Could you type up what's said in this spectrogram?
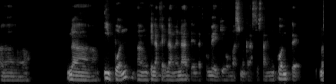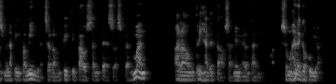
ah, na ipon ang kinakailangan natin at kung medyo mas magastos tayo ng konti, mas malaking pamilya, it's around 50,000 pesos per month, around 300,000 yung meron tayong ipon. So mahalaga po yun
